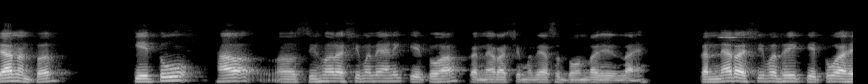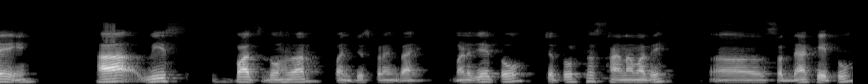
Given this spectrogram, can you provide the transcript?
त्यानंतर केतू हा सिंह राशीमध्ये आणि केतू हा कन्या राशीमध्ये असं दोनदा लिहिलेला आहे. कन्या राशीमध्ये केतू आहे हा वीस पाच दोन हजार पंचवीसपर्यंत आहे. म्हणजे तो चतुर्थ स्थानामध्ये सध्या केतू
